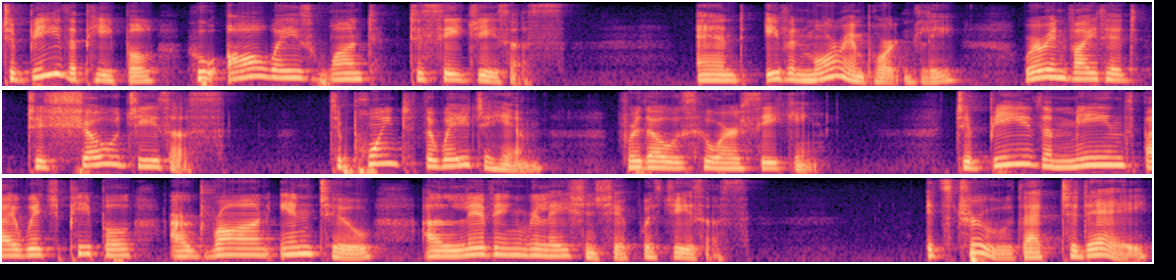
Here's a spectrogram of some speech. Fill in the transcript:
to be the people who always want to see Jesus. And even more importantly, we're invited to show Jesus, to point the way to Him for those who are seeking, to be the means by which people are drawn into a living relationship with Jesus. It's true that today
